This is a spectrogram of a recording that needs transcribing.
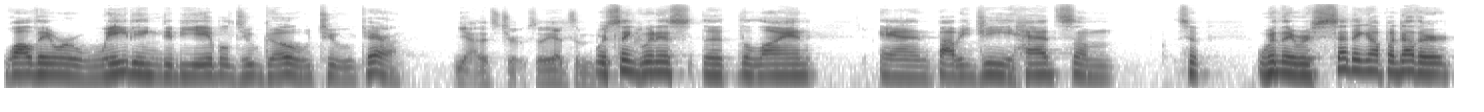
while they were waiting to be able to go to Terra. Yeah, that's true. So they had some. Where Sanguinius, the, the lion, and Bobby G had some, some when they were setting up another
